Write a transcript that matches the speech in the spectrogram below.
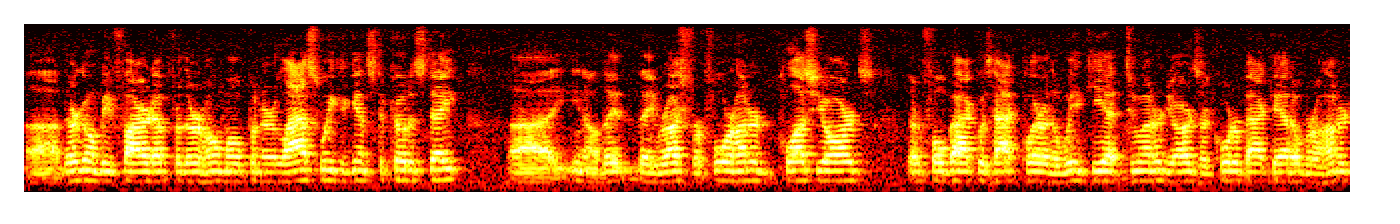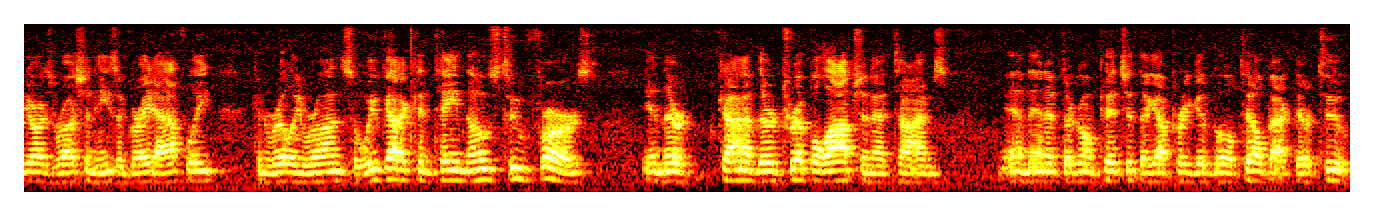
Uh, they're going to be fired up for their home opener. Last week against Dakota State, uh, you know, they, they rushed for 400 plus yards. Their fullback was HAAC Player of the Week. He had 200 yards. Their quarterback had over 100 yards rushing. He's a great athlete, can really run. So we've got to contain those two first in their kind of their triple option at times. And then if they're going to pitch it, they got pretty good little tailback there too.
